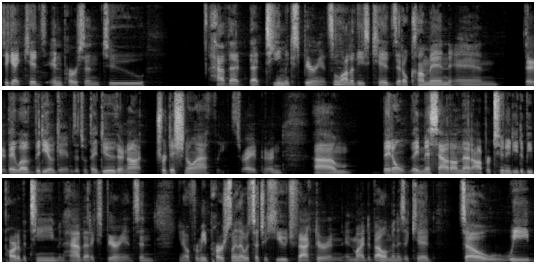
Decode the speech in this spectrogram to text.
to get kids in person to have that that team experience. Mm-hmm. A lot of mm-hmm. these kids that'll come in and they they love video games. That's what they do. They're not traditional athletes, right? And um, they don't they miss out on that opportunity to be part of a team and have that experience. And you know, for me personally, that was such a huge factor in, in my development as a kid. So we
